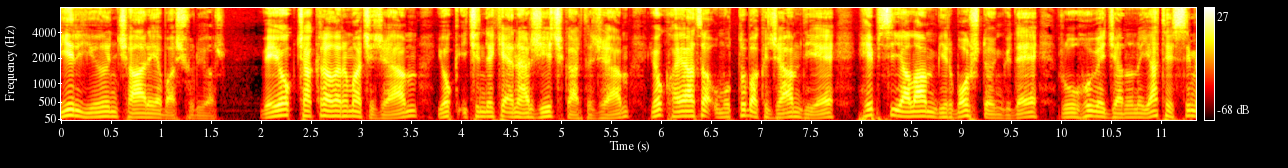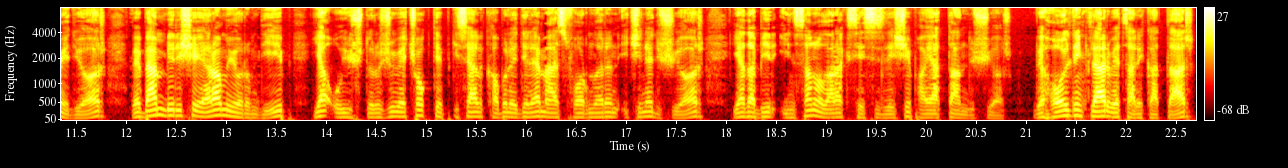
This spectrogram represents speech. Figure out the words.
bir yığın çareye başvuruyor. Ve yok çakralarımı açacağım, yok içindeki enerjiyi çıkartacağım, yok hayata umutlu bakacağım diye hepsi yalan bir boş döngüde ruhu ve canını ya teslim ediyor ve ben bir işe yaramıyorum deyip ya uyuşturucu ve çok tepkisel kabul edilemez formların içine düşüyor ya da bir insan olarak sessizleşip hayattan düşüyor. Ve holdingler ve tarikatlar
